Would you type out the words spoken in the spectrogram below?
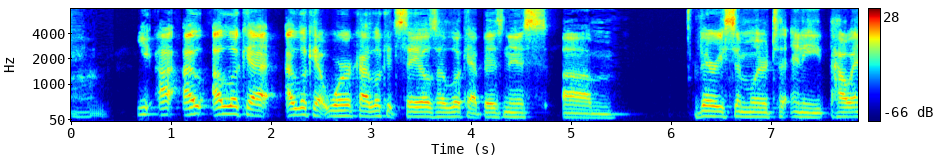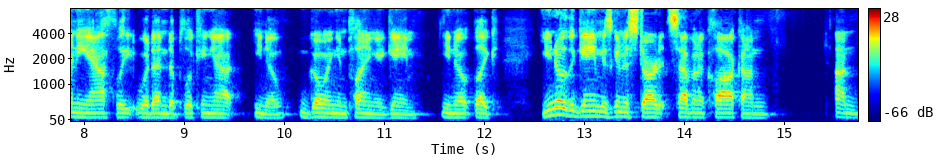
um, yeah, I, I look at I look at work, I look at sales, I look at business. Um, very similar to any how any athlete would end up looking at you know going and playing a game. You know, like you know the game is going to start at seven o'clock on on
